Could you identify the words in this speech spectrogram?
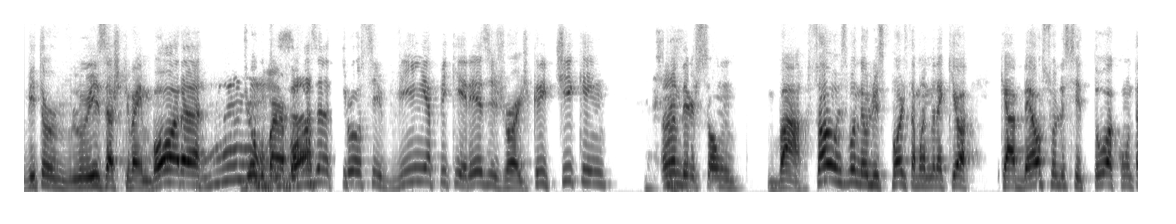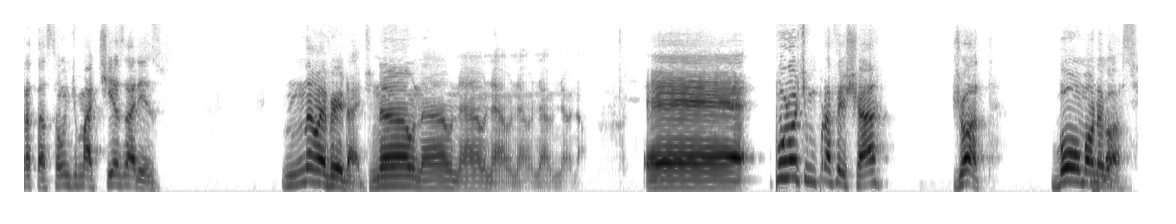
Vitor Luiz acho que vai embora. É, Diogo Barbosa exato. trouxe Vinha, Piquerez e Jorge. Critiquem Anderson Barros. Só responder o Luiz Ponte, tá mandando aqui, ó, que Abel solicitou a contratação de Matias Arezo. Não é verdade. Não, não, não, não, não, não, não, não. É... Por último, para fechar, Jota, bom ou mau negócio?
